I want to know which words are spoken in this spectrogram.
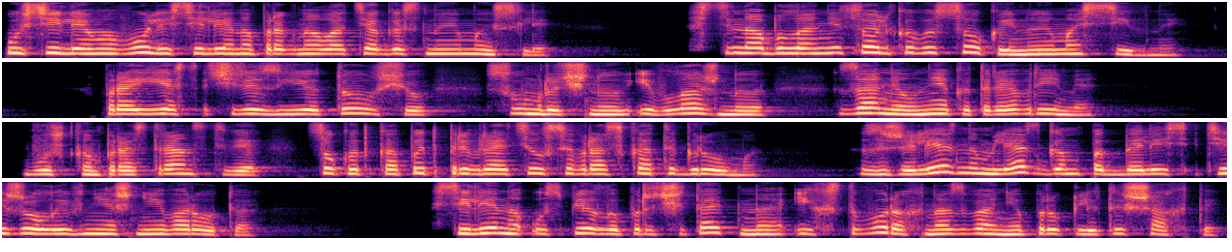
Усилием воли Селена прогнала тягостные мысли. Стена была не только высокой, но и массивной. Проезд через ее толщу – сумрачную и влажную, занял некоторое время. В узком пространстве цокот копыт превратился в раскаты грома. С железным лязгом поддались тяжелые внешние ворота. Селена успела прочитать на их створах название проклятой шахты.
